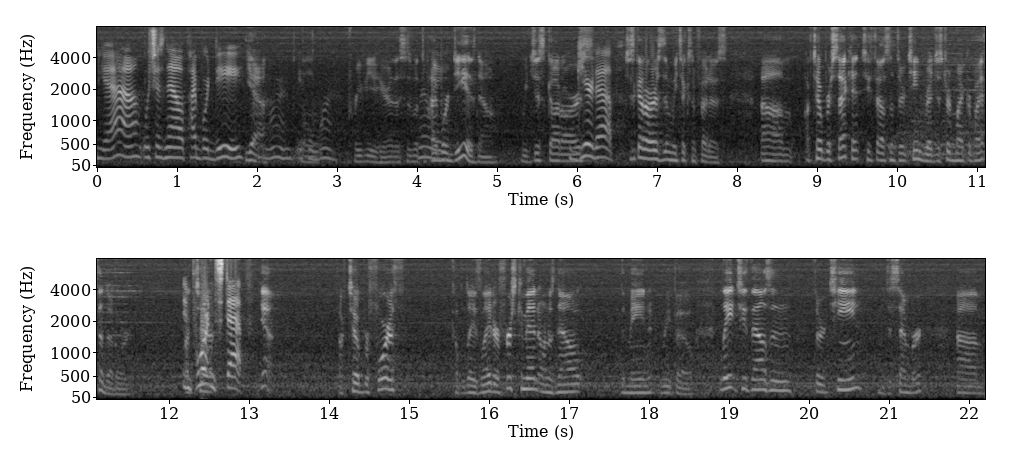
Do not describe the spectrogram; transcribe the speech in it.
Yeah, which is now a pyboard D. Yeah, even more. preview here. This is what the Really? pyboard D is now. We just got ours. Geared up. Just got ours, then we took some photos. Um, October 2nd, 2013, registered micropython.org. Important step. Yeah. October 4th, a couple days later, first commit on is now the main repo. Late 2013, in December, um,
